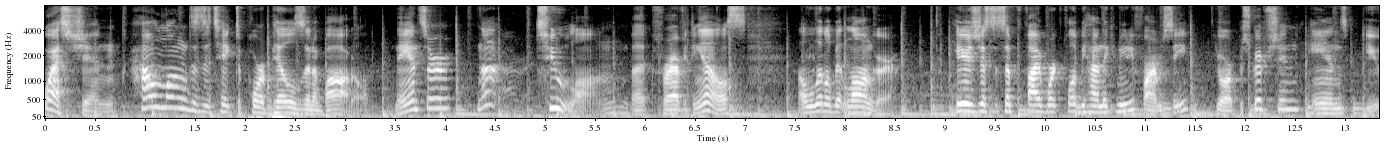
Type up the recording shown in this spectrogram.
Question How long does it take to pour pills in a bottle? The answer Not too long, but for everything else, a little bit longer. Here's just a simplified workflow behind the community pharmacy, your prescription, and you.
